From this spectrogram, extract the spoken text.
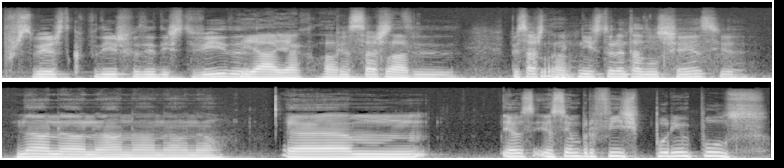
percebeste que podias fazer disto de vida? Yeah, yeah, claro, pensaste claro. pensaste Claro. muito nisso durante a adolescência? Não, não, não, não, não, não. Ahm, eu, eu sempre fiz por impulso.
